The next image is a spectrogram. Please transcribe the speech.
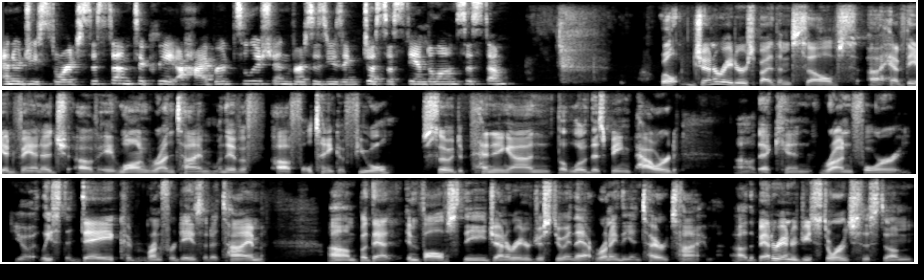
energy storage system to create a hybrid solution versus using just a standalone system? Well, generators by themselves uh, have the advantage of a long runtime when they have a, a, full tank of fuel. So, depending on the load that's being powered, uh, that can run for you know at least a day, could run for days at a time. Um, but that involves the generator just doing that, running the entire time. Uh, the battery energy storage system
